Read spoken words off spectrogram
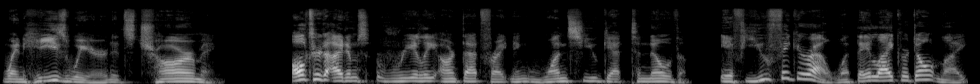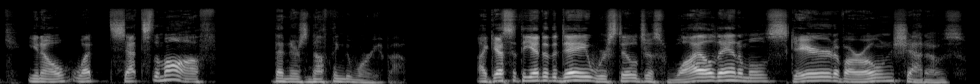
when he's weird, it's charming. Altered items really aren't that frightening once you get to know them. If you figure out what they like or don't like, you know, what sets them off, then there's nothing to worry about. I guess at the end of the day, we're still just wild animals scared of our own shadows.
